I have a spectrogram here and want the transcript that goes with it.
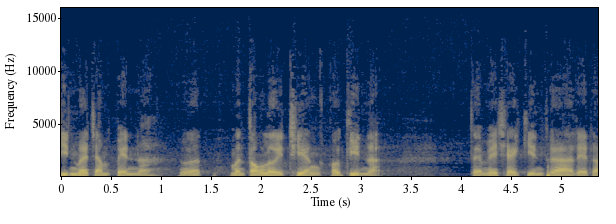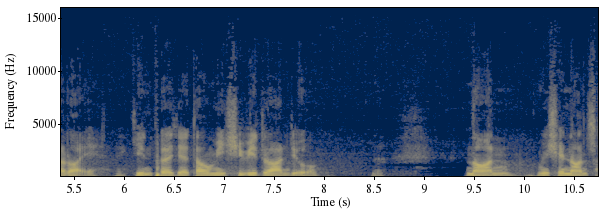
กินเมื่อจำเป็นนะว่ามันต้องเลยเที่ยงก็กินอะแต่ไม่ใช่กินเพื่ออร่อยอร่อย กินเพื่อจะต้องมีชีวิตรอดอยู่นอนไม่ใช่นอนส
